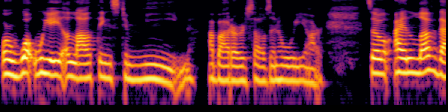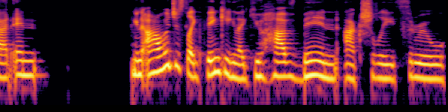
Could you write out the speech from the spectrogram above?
or what we allow things to mean about ourselves and who we are. So I love that. And know, I was just like thinking like you have been actually through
